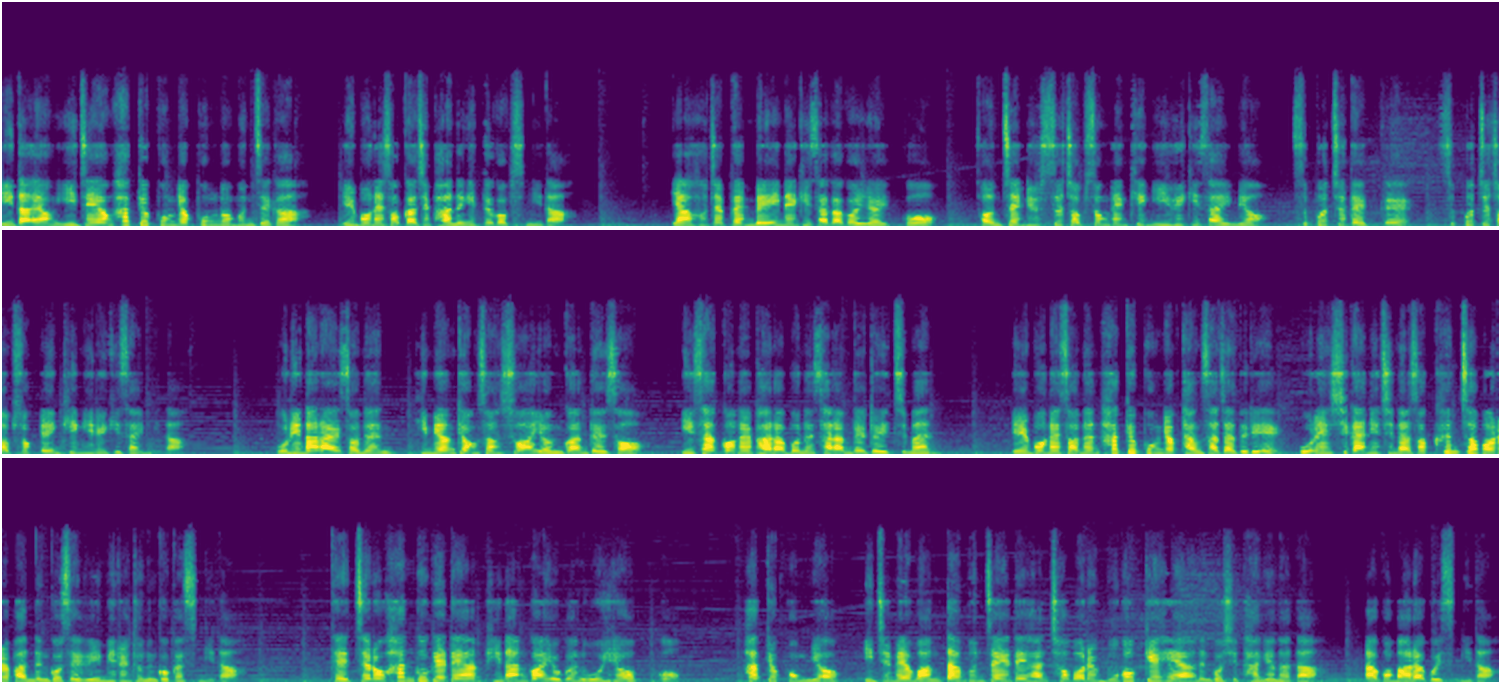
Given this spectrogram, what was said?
이다영, 이재영 학교 폭력 폭로 문제가 일본에서까지 반응이 뜨겁습니다. 야후 재팬 메인의 기사가 걸려 있고 전체 뉴스 접속 랭킹 2위 기사이며 스포츠 댓글, 스포츠 접속 랭킹 1위 기사입니다. 우리나라에서는 김연경 선수와 연관돼서 이 사건을 바라보는 사람들도 있지만 일본에서는 학교 폭력 당사자들이 오랜 시간이 지나서 큰 처벌을 받는 것에 의미를 두는 것 같습니다. 대체로 한국에 대한 비난과 욕은 오히려 없고 학교 폭력, 이즘의 왕따 문제에 대한 처벌을 무겁게 해야 하는 것이 당연하다 라고 말하고 있습니다.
